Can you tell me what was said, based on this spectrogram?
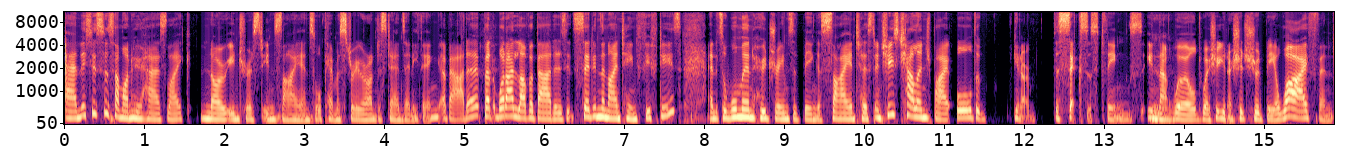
And this is for someone who has like no interest in science or chemistry or understands anything about it. But what I love about it is it's set in the 1950s and it's a woman who dreams of being a scientist and she's challenged by all the, you know, the sexist things in mm. that world where she, you know, should should be a wife. And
